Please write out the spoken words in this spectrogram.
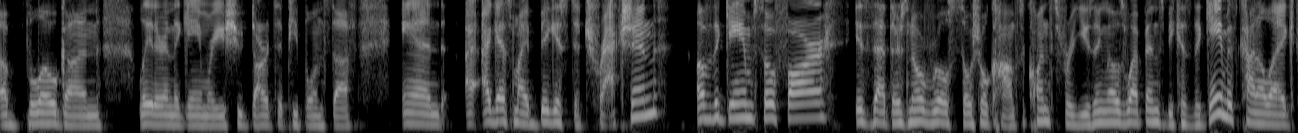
a blowgun later in the game where you shoot darts at people and stuff. And I, I guess my biggest detraction of the game so far is that there's no real social consequence for using those weapons because the game is kind of like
